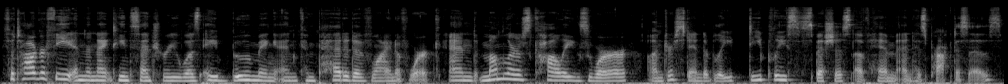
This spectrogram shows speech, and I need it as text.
Photography in the 19th century was a booming and competitive line of work, and Mumler's colleagues were, understandably, deeply suspicious of him and his practices.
